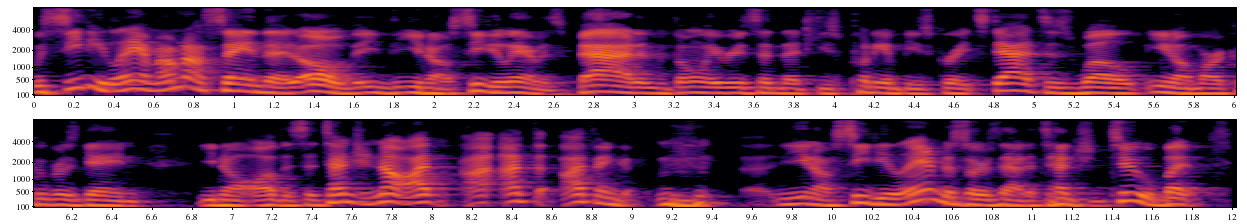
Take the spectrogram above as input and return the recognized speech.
with C.D. Lamb, I'm not saying that oh, the, you know, C.D. Lamb is bad, and that the only reason that he's putting up these great stats is well, you know, Amari Cooper's getting you know all this attention. No, I I I think you know C.D. Lamb deserves that attention too, but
